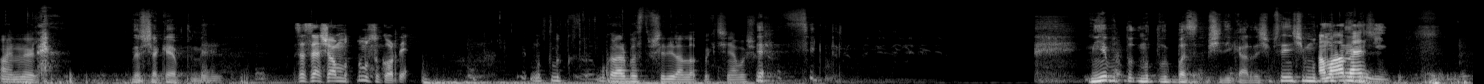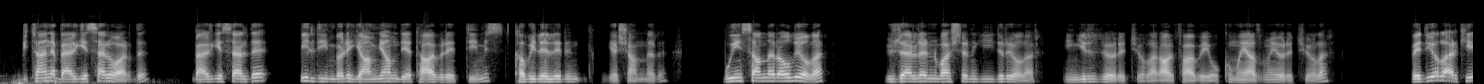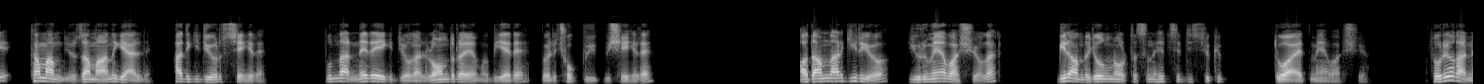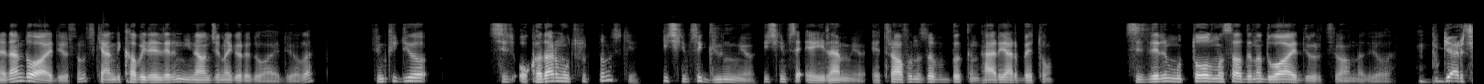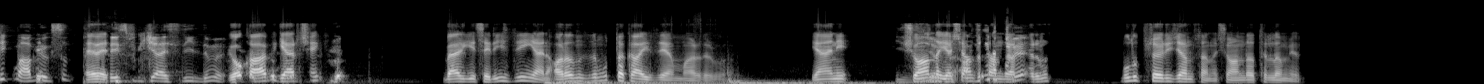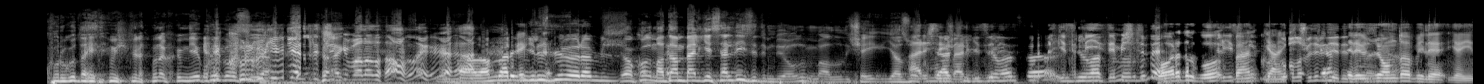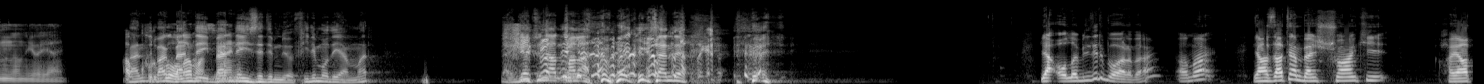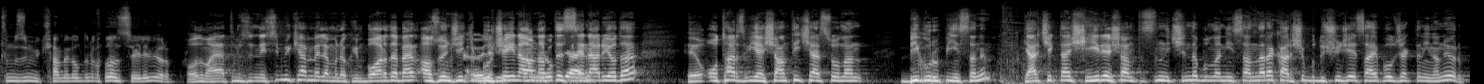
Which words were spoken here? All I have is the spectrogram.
Aynen öyle. Dur şaka yaptım ya. Mesela sen şu an mutlu musun Kordi? Mutluluk bu kadar basit bir şey değil anlatmak için ya boş ver. Siktir. Niye mutlu- mutluluk basit bir şey değil kardeşim? Senin için mutluluk Ama ben nedir? bir tane belgesel vardı. Belgeselde bildiğim böyle yamyam diye tabir ettiğimiz kabilelerin yaşamları. Bu insanları alıyorlar. Üzerlerini başlarını giydiriyorlar. İngilizce öğretiyorlar. Alfabeyi okuma yazmayı öğretiyorlar. Ve diyorlar ki tamam diyor zamanı geldi. Hadi gidiyoruz şehire. Bunlar nereye gidiyorlar? Londra'ya mı bir yere? Böyle çok büyük bir şehire. Adamlar giriyor. Yürümeye başlıyorlar. Bir anda yolun ortasında hepsi diz çöküp dua etmeye başlıyor. Soruyorlar neden dua ediyorsunuz? Kendi kabilelerin inancına göre dua ediyorlar. Çünkü diyor siz o kadar mutsuzsunuz ki hiç kimse gülmüyor, hiç kimse eğlenmiyor. Etrafınıza bir bakın her yer beton. Sizlerin mutlu olması adına dua ediyoruz şu anda diyorlar. Bu gerçek mi abi yoksa Evet. Facebook hikayesi değil değil mi? Yok abi gerçek. Belgeseli izleyin yani. Aranızda mutlaka izleyen vardır bunu. Yani şu anda yaşam ben. Adı ne abi? standartlarımız bulup söyleyeceğim sana. Şu anda hatırlamıyorum. Kurgu dayı demiş bir amına koyayım. Niye kurgu olsun Kurgu ya? gibi geldi çünkü bana da. Adamlar Bekle. İngilizce mi öğrenmiş? Yok oğlum adam belgeselde izledim diyor oğlum. Al- Şey yazı Her okuma- şey Gerçi belgeseli- video varsa- belgeseli varsa de. Bu arada bu ben kurgu yani olabilir küçükken diye dedim ben televizyonda bile yayınlanıyor yani. Abi Ben, kurgu bak, ben olamaz de ben yani. de izledim diyor. Film o diyen var. Ben götünü atma lan. Sen de. Ya olabilir bu arada ama ya zaten ben şu anki hayatımızın mükemmel olduğunu falan söylemiyorum. Oğlum hayatımızın nesi mükemmel amına koyayım. Bu arada ben az önceki Öyle bir Burçay'ın iddiam anlattığı yok yani. senaryoda e, o tarz bir yaşantı içerisinde olan bir grup insanın gerçekten şehir yaşantısının içinde bulunan insanlara karşı bu düşünceye sahip olacaklarına inanıyorum.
